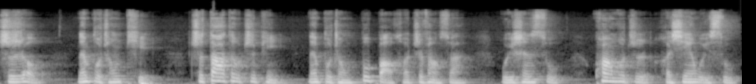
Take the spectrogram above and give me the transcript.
吃肉能补充铁，吃大豆制品能补充不饱和脂肪酸、维生素、矿物质和纤维素。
